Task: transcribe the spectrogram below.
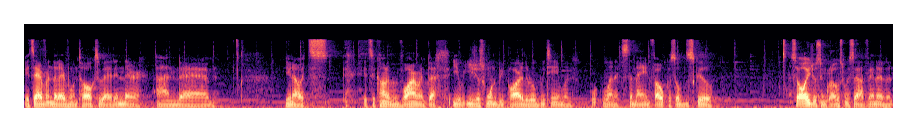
it's everything that everyone talks about in there. And, um, you know, it's, it's a kind of environment that you, you just want to be part of the rugby team when, when it's the main focus of the school. So I just engrossed myself in it and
